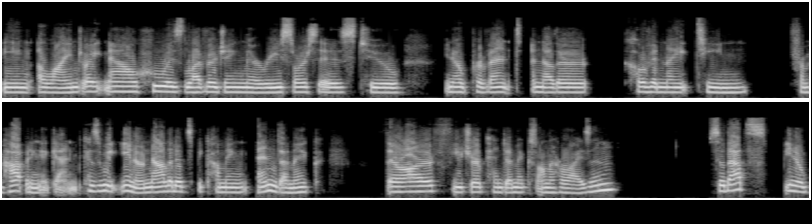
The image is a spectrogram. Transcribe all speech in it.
being aligned right now, who is leveraging their resources to, you know, prevent another COVID 19 from happening again. Because we, you know, now that it's becoming endemic, there are future pandemics on the horizon. So that's, you know,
